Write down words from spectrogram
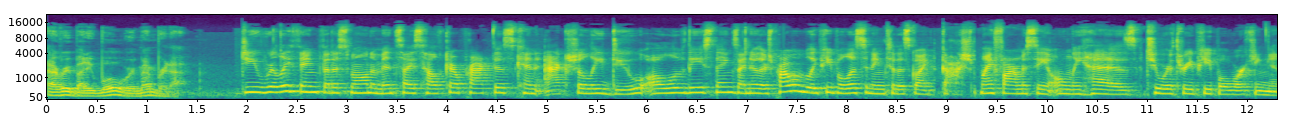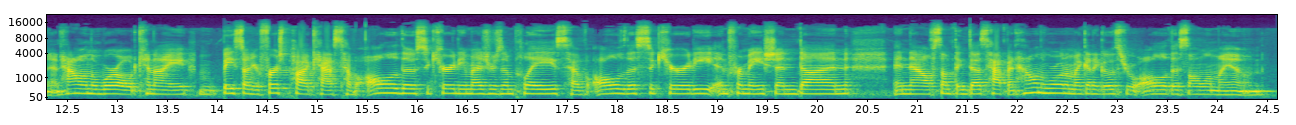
everybody will remember that. Do you really think that a small to mid-sized healthcare practice can actually do all of these things? I know there's probably people listening to this going, "Gosh, my pharmacy only has two or three people working in it. How in the world can I, based on your first podcast, have all of those security measures in place, have all of this security information done, and now if something does happen, how in the world am I going to go through all of this all on my own?"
